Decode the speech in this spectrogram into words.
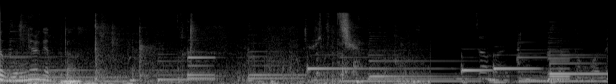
진짜 못 열겠다. 진짜 말똥 냄새였던 거네.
